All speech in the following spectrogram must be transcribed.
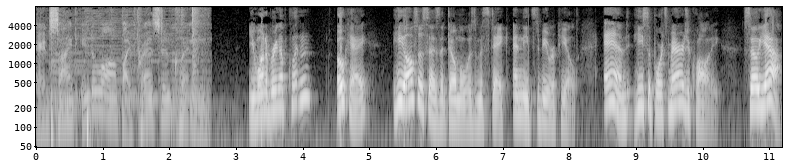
And signed into law by President Clinton. You want to bring up Clinton? Okay. He also says that DOMA was a mistake and needs to be repealed. And he supports marriage equality. So yeah,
